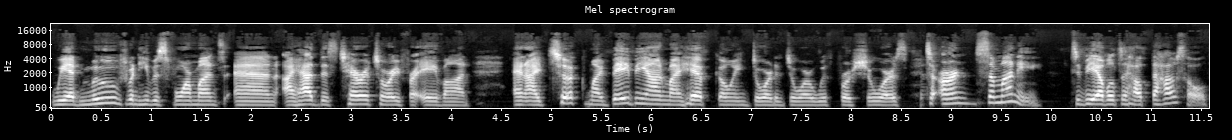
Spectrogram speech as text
We had moved when he was four months, and I had this territory for Avon. And I took my baby on my hip going door to door with brochures to earn some money to be able to help the household.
